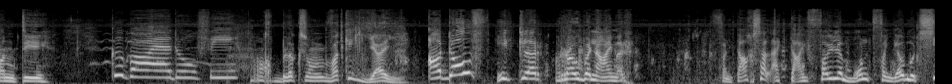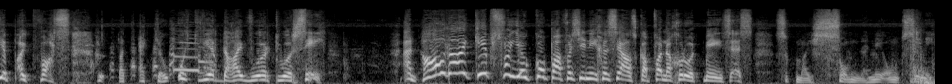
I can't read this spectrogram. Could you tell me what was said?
auntie. Goodbye, Adolfie. Ag bliksem, wat kyk jy? Adolf Hitler Roubenheimer. Vandag sal ek daai vuile mond van jou met seep uitwas, dat ek jou ooit weer daai woord hoor sê. En haal daai keps van jou kop af as jy nie geselskap van 'n groot mens is. Soek my sonde nie ontsien nie.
